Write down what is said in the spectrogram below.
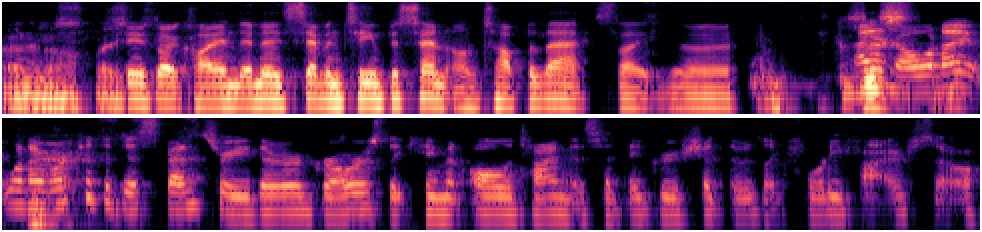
I don't know. It's- Like, seems like high end, and then seventeen percent on top of that. It's like, uh, 'cause I don't this- know. When I when I worked at the dispensary, there were growers that came in all the time that said they grew shit that was like 45. So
